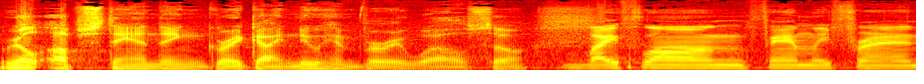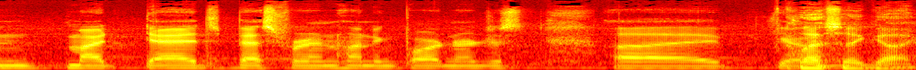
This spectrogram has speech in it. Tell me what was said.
real upstanding, great guy. Knew him very well. So lifelong family friend, my dad's best friend, hunting partner, just uh, you know, class A guy.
